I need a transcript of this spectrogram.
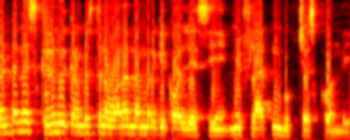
వెంటనే స్క్రీన్ మీద కనిపిస్తున్న ఓనర్ నెంబర్కి కాల్ చేసి మీ ఫ్లాట్ని బుక్ చేసుకోండి.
